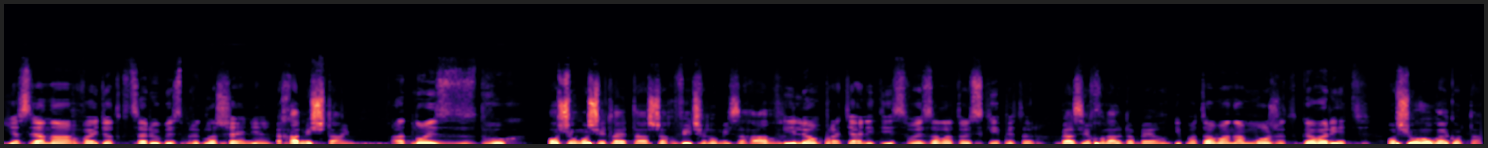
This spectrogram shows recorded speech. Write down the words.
Если она войдет к царю без приглашения, אחד משתיים. одно из двух. או שהוא מושיט לה את השרביט שלו מזהב, Или он протянет ей свой золотой скипетр, ואז היא יכולה לדבר, и потом она может говорить, או שהוא הורג אותה.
